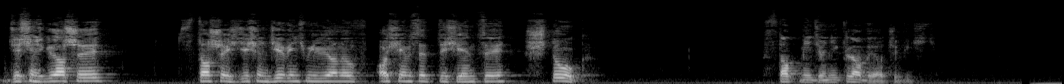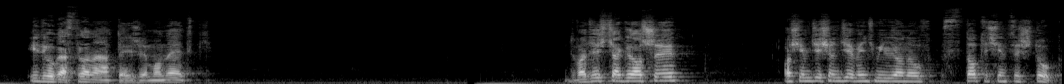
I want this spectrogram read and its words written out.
10 groszy, 169 milionów 800 tysięcy sztuk. Stop miedzioniklowy oczywiście. I druga strona tejże monetki. 20 groszy, 89 milionów 100 tysięcy sztuk.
